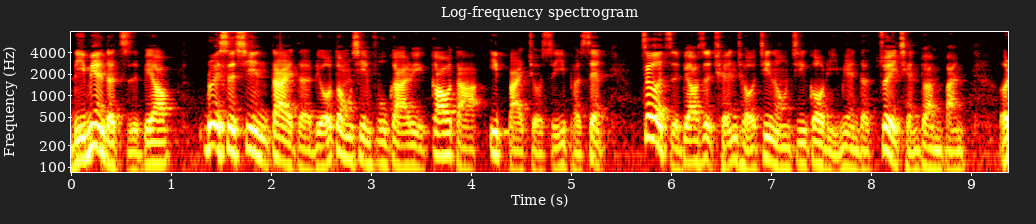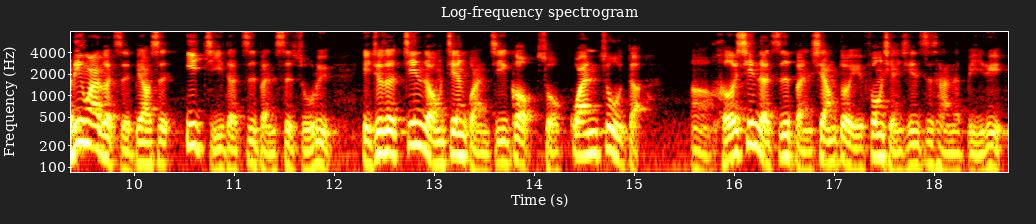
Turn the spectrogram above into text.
里面的指标，瑞士信贷的流动性覆盖率高达一百九十一 percent，这个指标是全球金融机构里面的最前段班，而另外一个指标是一级的资本市足率，也就是金融监管机构所关注的呃核心的资本相对于风险性资产的比率。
